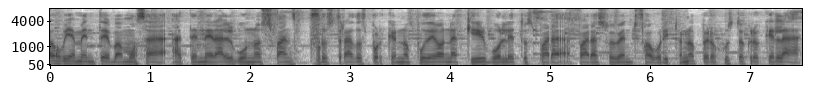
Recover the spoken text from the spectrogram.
obviamente vamos a, a tener algunos fans frustrados porque no pudieron adquirir boletos para, para su evento favorito, ¿no? Pero justo creo que la,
